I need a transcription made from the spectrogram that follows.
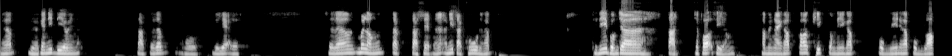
นะครับ เหลือแค่นิดเดียวเองนะตัดแล้วโอ้โหเยอะแยะเลย เสร็จแล้วเมื่อเราตัดตัดเสร็จนะอันนี้ตัดคู่นะครับ ทีนี้ผมจะตัดเฉพาะเสียงทำยังไงครับ ก็คลิกตรงนี้ครับ ปุ่มนี้นะครับ ปุ่มล็อก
